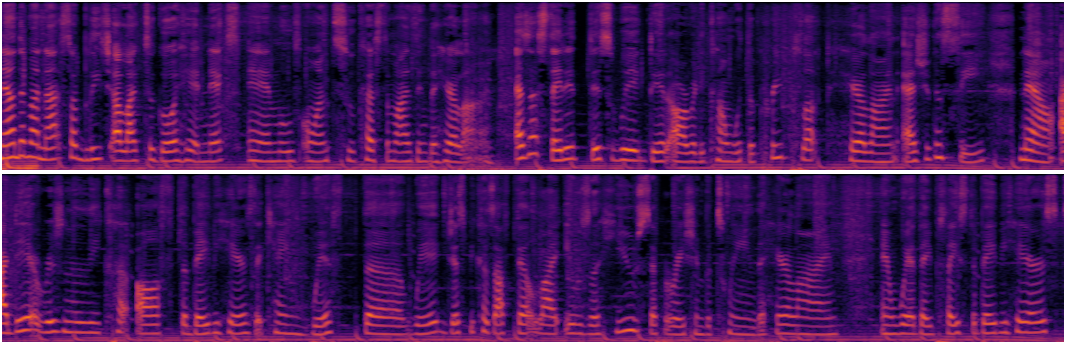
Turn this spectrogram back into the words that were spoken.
Now that my knots are bleached, I like to go ahead next and move on to customizing the hairline. As I stated, this wig did already come with a pre-plucked hairline as you can see. Now, I did originally cut off the baby hairs that came with the wig just because I felt like it was a huge separation between the hairline and where they placed the baby hairs.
